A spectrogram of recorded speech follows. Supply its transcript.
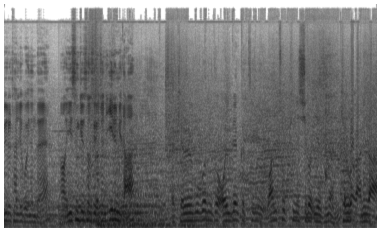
2위를 달리고 있는데 어, 이승진 선수 여전히 1위입니다. 결국은 그 올뱅크 팀이 완투 피니시로 이어지는 결과가 아닌가.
